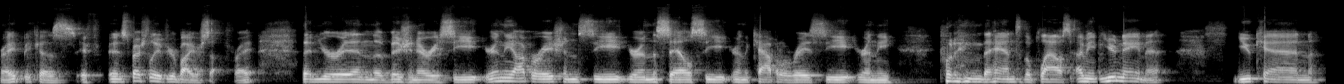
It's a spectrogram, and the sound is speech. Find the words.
right? Because if, especially if you're by yourself, right? Then you're in the visionary seat, you're in the operations seat, you're in the sales seat, you're in the capital raise seat, you're in the putting the hand to the plow. I mean, you name it, you can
